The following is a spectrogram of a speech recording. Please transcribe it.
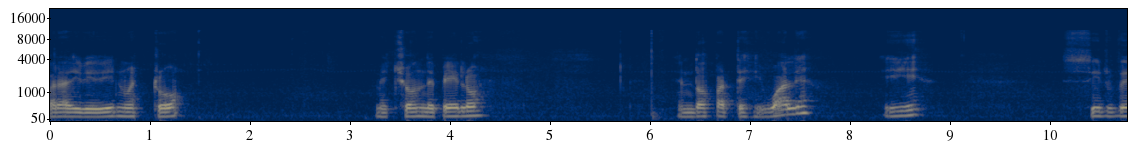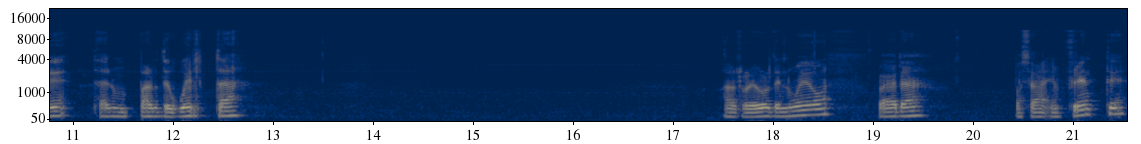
para dividir nuestro mechón de pelo en dos partes iguales. Y sirve dar un par de vueltas alrededor de nuevo para pasar enfrente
